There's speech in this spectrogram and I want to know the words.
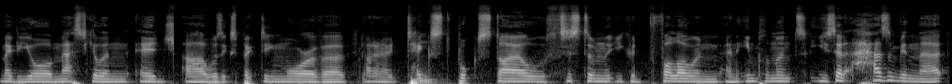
maybe your masculine edge uh, was expecting more of a I don't know textbook style system that you could follow and, and implement. You said it hasn't been that.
